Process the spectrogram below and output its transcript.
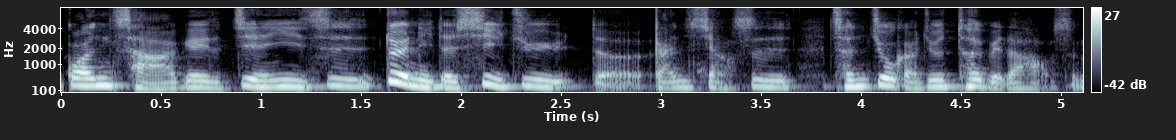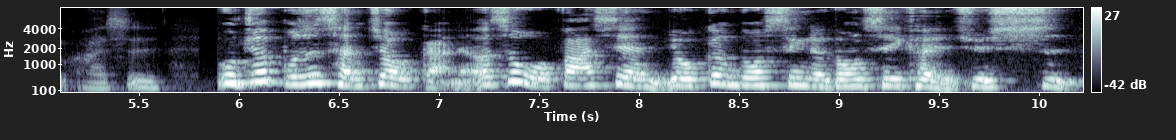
观察给的建议，是对你的戏剧的感想是成就感就特别的好，是吗？还是我觉得不是成就感，而是我发现有更多新的东西可以去试。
